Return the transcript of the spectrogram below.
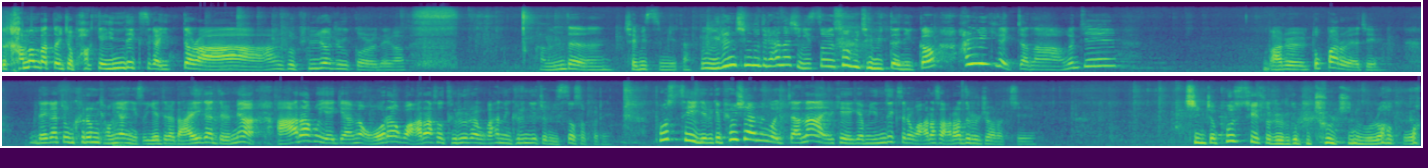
그 가만 봤더니 저 밖에 인덱스가 있더라. 아, 그걸 빌려줄 걸 내가. 아무튼 재밌습니다. 뭐 이런 친구들이 하나씩 있어야 수업이 재밌다니까. 할 얘기가 있잖아, 그렇지? 말을 똑바로 해야지. 내가 좀 그런 경향이 있어. 얘들아 나이가 들면 아라고 얘기하면 어라고 알아서 들으라고 하는 그런 게 좀 있어서 그래. 포스트잇 이렇게 표시하는 거 있잖아. 이렇게 얘기하면 인덱스라고 알아서 알아들을 줄 알았지. 진짜 포스트잇으로 이렇게 붙여올 줄은 몰라고.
